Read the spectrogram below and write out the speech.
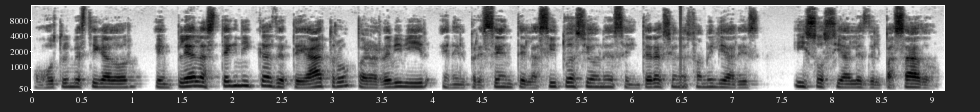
otro investigador, emplea las técnicas de teatro para revivir en el presente las situaciones e interacciones familiares y sociales del pasado.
